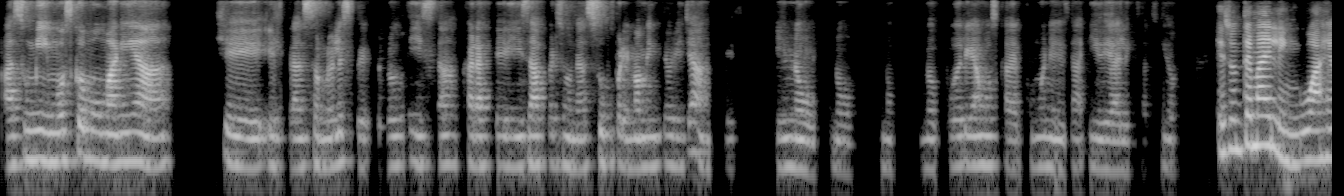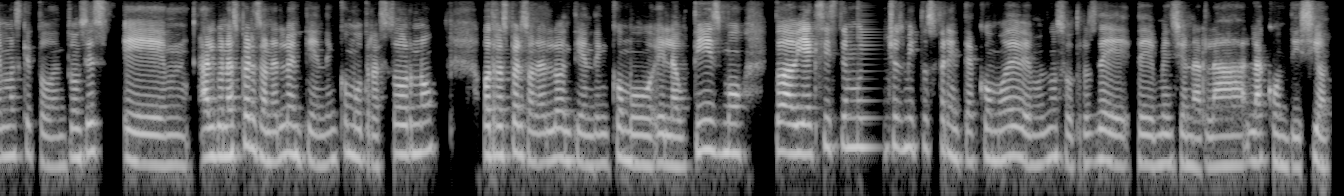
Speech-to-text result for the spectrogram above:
asumimos como humanidad que el trastorno del espectro autista caracteriza a personas supremamente brillantes y no, no, no, no podríamos caer como en esa idealización es un tema de lenguaje más que todo. Entonces, em, algunas personas lo entienden como trastorno, otras personas lo entienden como el autismo. Todavía existen muchos mitos frente a cómo debemos nosotros de, mencionar la, condición.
